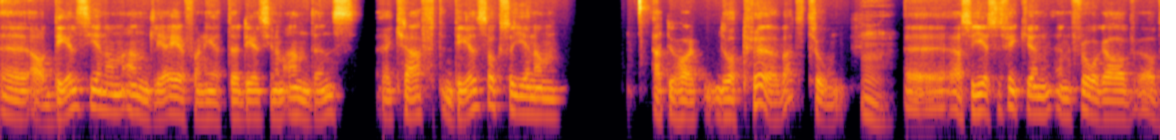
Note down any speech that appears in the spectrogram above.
eh, ja, dels genom andliga erfarenheter, dels genom andens eh, kraft, dels också genom att du har, du har prövat tron. Mm. Eh, alltså Jesus fick ju en, en fråga av, av,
